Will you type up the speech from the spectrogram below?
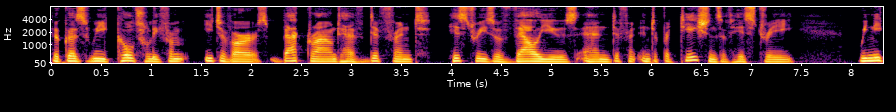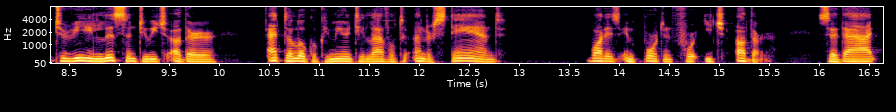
Because we culturally, from each of our background, have different histories of values and different interpretations of history. We need to really listen to each other at the local community level to understand what is important for each other so that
